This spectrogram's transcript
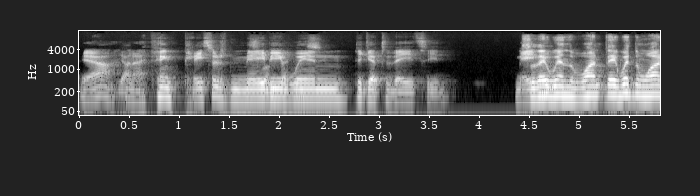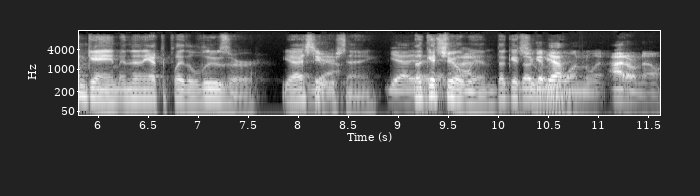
Yeah, Yeah. and I think Pacers maybe win to get to the eight seed. Maybe. So they win the one. They win the one game, and then they have to play the loser. Yeah, I see what you're saying. Yeah, They'll get yeah. you a I- win. They'll get They'll you. give a me win. one win. I don't know.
